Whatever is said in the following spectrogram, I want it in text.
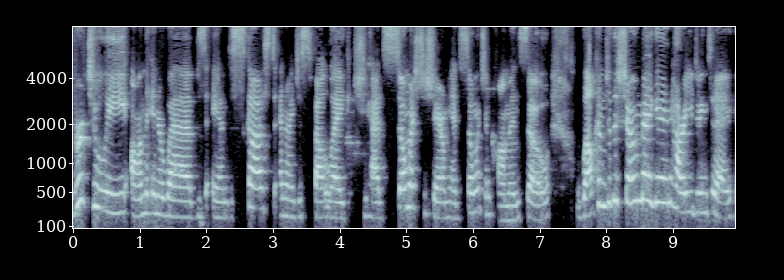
virtually on the interwebs and discussed, and I just felt like she had so much to share and we had so much in common. So, welcome to the show, Megan. How are you doing today?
